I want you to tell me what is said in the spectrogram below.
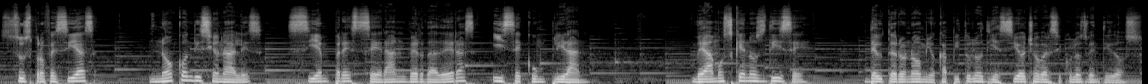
sus profecías no condicionales siempre serán verdaderas y se cumplirán. Veamos qué nos dice Deuteronomio capítulo 18 versículos 22.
